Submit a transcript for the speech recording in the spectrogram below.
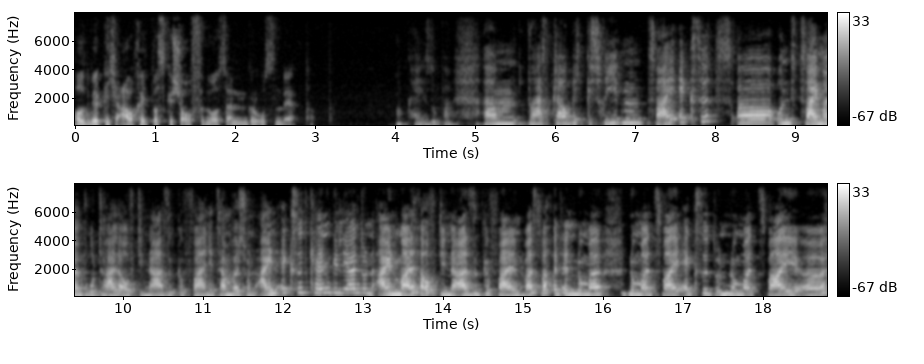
halt wirklich auch etwas geschaffen, was einen großen Wert hat. Okay, super. Ähm, du hast, glaube ich, geschrieben, zwei Exits äh, und zweimal brutal auf die Nase gefallen. Jetzt haben wir schon ein Exit kennengelernt und einmal auf die Nase gefallen. Was war denn Nummer, Nummer zwei Exit und Nummer zwei äh,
